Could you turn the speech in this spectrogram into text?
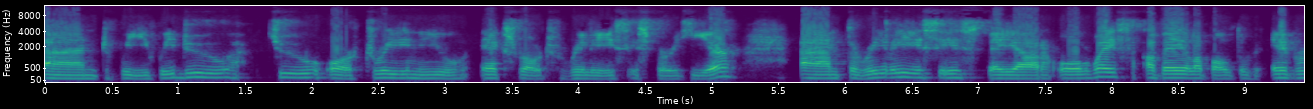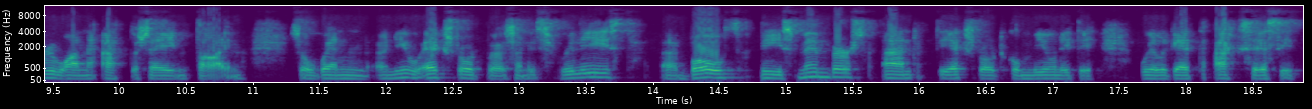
and we we do two or three new X-Road releases per year. And the releases, they are always available to everyone at the same time. So when a new X-Road version is released, uh, both these members and the X-Road community will get access it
